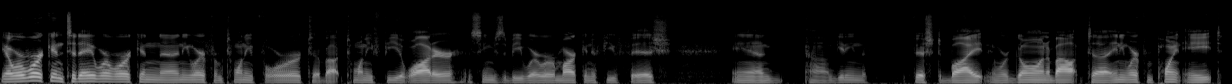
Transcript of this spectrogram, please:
Yeah, we're working today. We're working uh, anywhere from 24 to about 20 feet of water. It seems to be where we're marking a few fish and uh, getting the fish to bite. And we're going about uh, anywhere from 0.8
